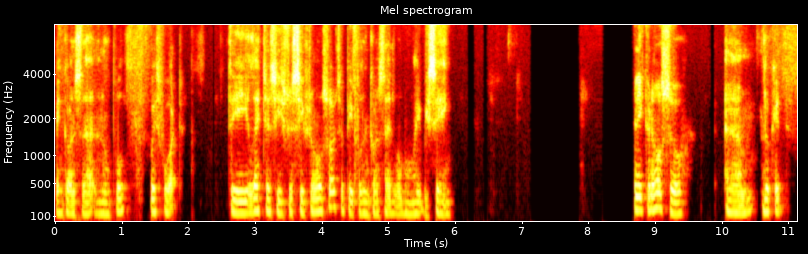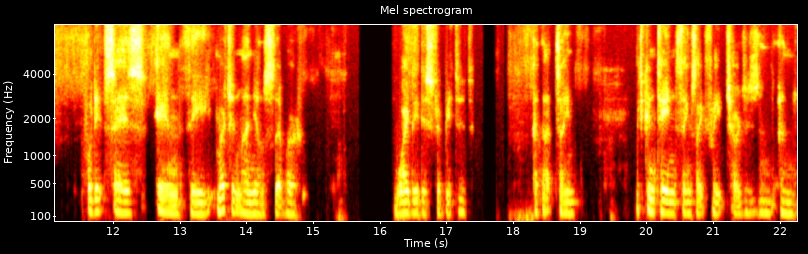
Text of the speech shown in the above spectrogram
in Constantinople with what the letters he's received from all sorts of people in Constantinople might be saying. And you can also um, look at what it says in the merchant manuals that were widely distributed at that time, which contained things like freight charges and, and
